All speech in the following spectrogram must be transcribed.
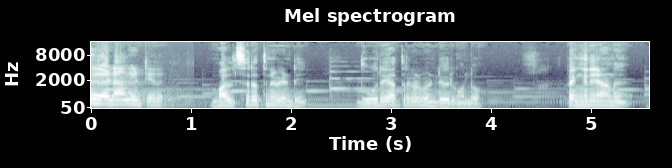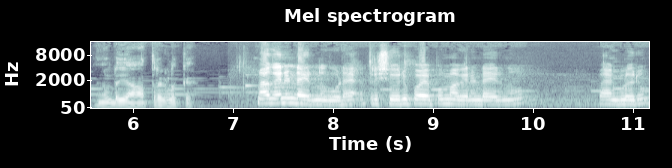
തേർഡാണ് കിട്ടിയത്. മത്സരത്തിന് വേണ്ടി ദൂരയാത്രകൾ വേണ്ടി വരുമല്ലോ? അപ്പം എങ്ങനെയാണ് നിങ്ങളുടെ യാത്രകളൊക്കെ? മകനുണ്ടായിരുന്നു കൂടെ. തൃശ്ശൂർ പോയപ്പോൾ മകനുണ്ടായിരുന്നു. ബാംഗ്ലൂരും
